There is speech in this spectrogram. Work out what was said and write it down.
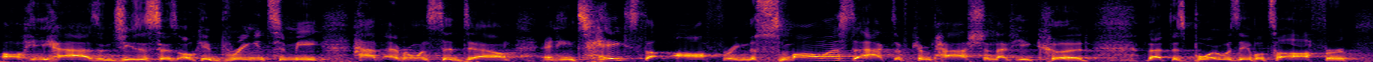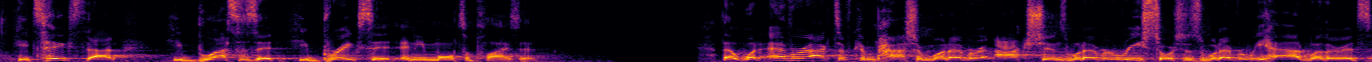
all he has. And Jesus says, Okay, bring it to me. Have everyone sit down. And he takes the offering, the smallest act of compassion that he could, that this boy was able to offer. He takes that, he blesses it, he breaks it, and he multiplies it. That whatever act of compassion, whatever actions, whatever resources, whatever we had, whether it's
